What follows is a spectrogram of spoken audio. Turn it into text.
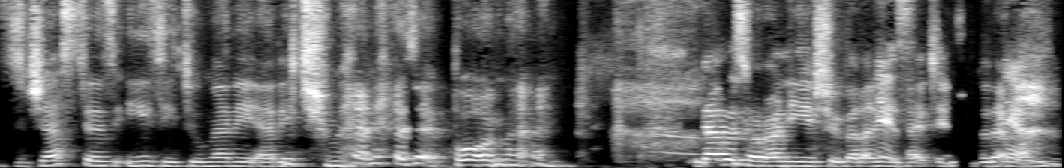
it's just as easy to marry a rich man as a poor man. that was her only issue, but I didn't Yes. pay attention to that Yeah. one.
